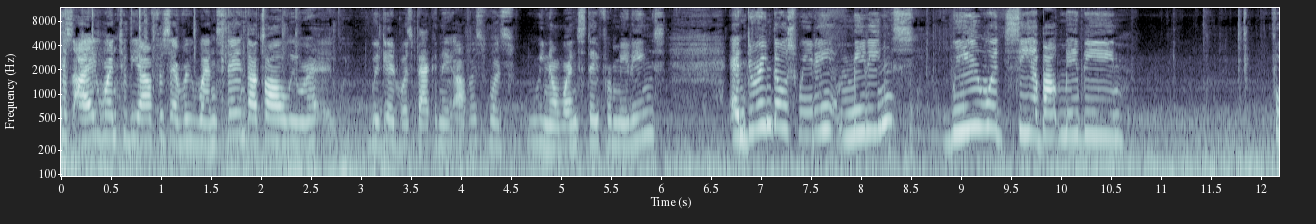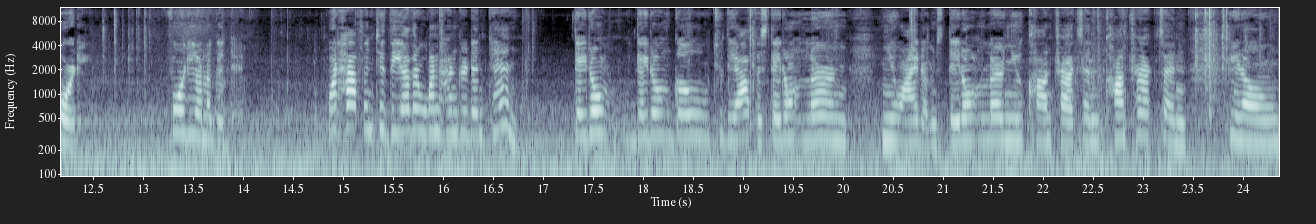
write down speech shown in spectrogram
because I went to the office every Wednesday and that's all we were we did was back in the office was you know Wednesday for meetings and during those meeting meetings we would see about maybe 40 40 on a good day what happened to the other 110 they don't they don't go to the office they don't learn new items they don't learn new contracts and contracts and you know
